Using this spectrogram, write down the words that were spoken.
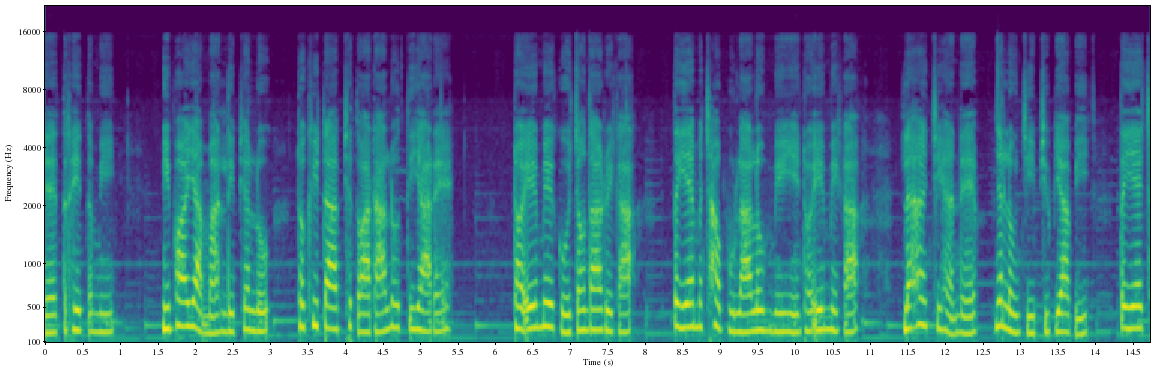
တဲ့တထိတ်သမီး မိဖွားရမှာလေပြက်လို့ဒုက္ခိတဖြစ်သွားတာလို့သိရတယ်။ဒေါ်အေးမေကိုចောင်းသားတွေကတရေမချောက်ဘူးလားလို့မေးရင်ဒေါ်အေးမေကလက်ဟန့်ချီဟန်နဲ့မျက်လုံးကြီးပြူပြပြီးတရေ၆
